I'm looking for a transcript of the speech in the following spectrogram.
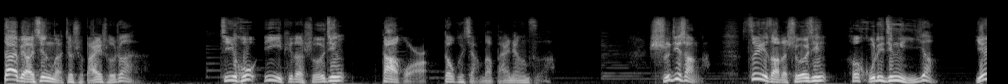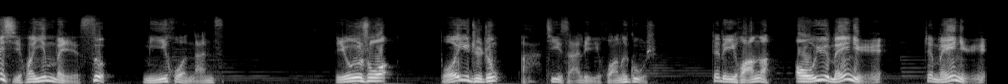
代表性的就是《白蛇传》，几乎一提到蛇精，大伙儿都会想到白娘子。实际上啊，最早的蛇精和狐狸精一样，也喜欢以美色迷惑男子。比如说《博弈志》中啊，记载李黄的故事。这李黄啊，偶遇美女，这美女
